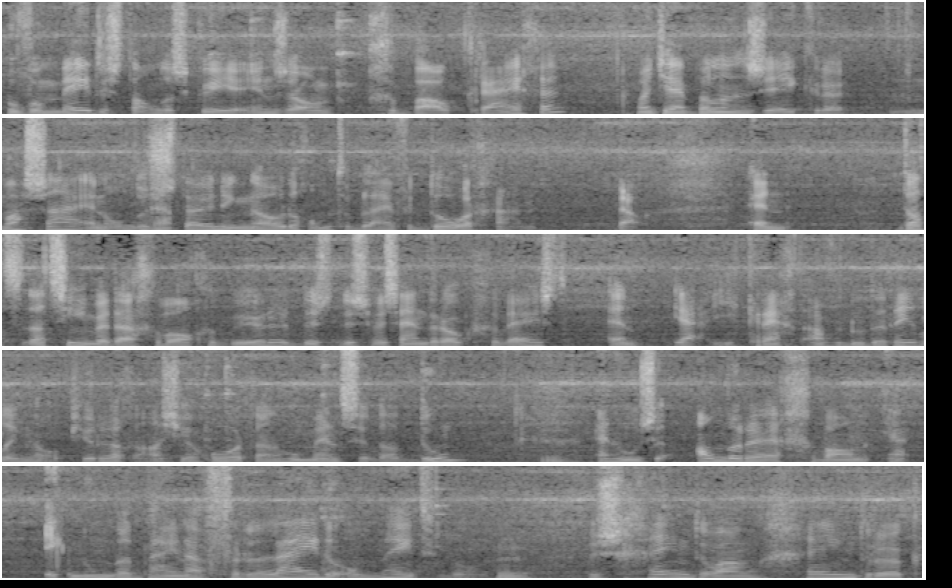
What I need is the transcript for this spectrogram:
hoeveel medestanders kun je in zo'n gebouw krijgen. Want je hebt wel een zekere massa en ondersteuning nodig om te blijven doorgaan. Nou, en dat, dat zien we daar gewoon gebeuren. Dus, dus we zijn er ook geweest. En ja, je krijgt af en toe de rillingen op je rug als je hoort dan hoe mensen dat doen. En hoe ze anderen gewoon, ja, ik noem dat bijna verleiden om mee te doen. Dus geen dwang, geen druk.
